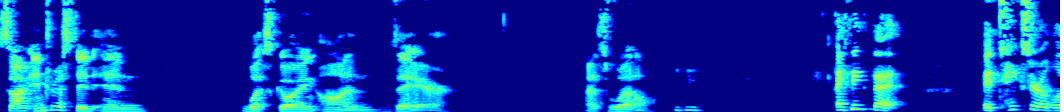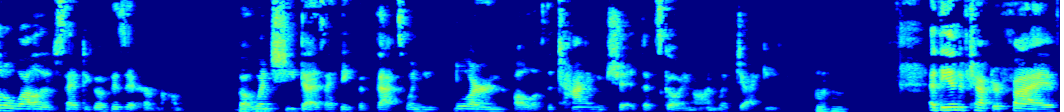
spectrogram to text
so I'm interested in what's going on there as well. I think that it takes her a little while to decide to go visit her mom. But Mhm. when she does, I think that that's when you learn all of the time shit that's going on with Jackie. hmm At the end of chapter five,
